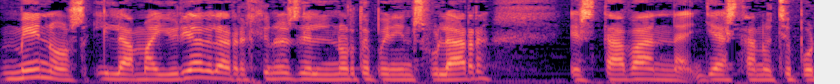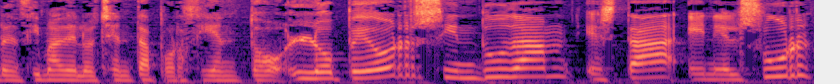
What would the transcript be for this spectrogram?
menos y la mayoría de las regiones del norte peninsular estaban ya esta noche por encima del 80%. Lo peor, sin duda, está en el sur,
